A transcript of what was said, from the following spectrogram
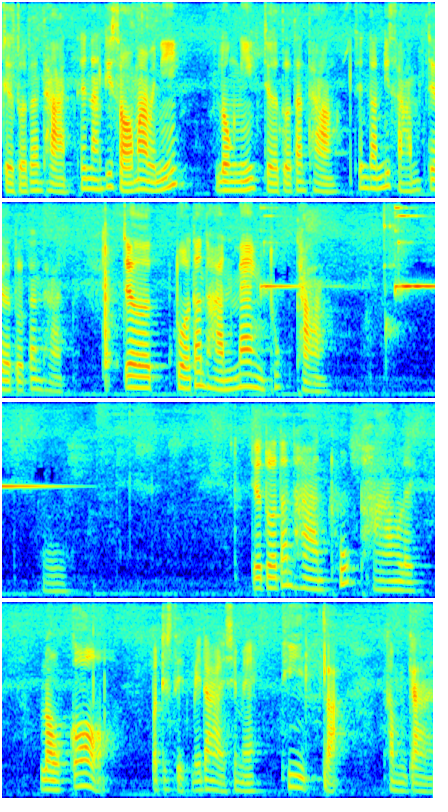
เจอตัวต้านทาน เส้นทางที่สองมาแบบนี้ ลงนี้เจอตัวต้านทานเส้นทางที่สามเจอตัวต้านทาน เจอตัวต้านทานแม่งทุกทาง เจอตัวต้านทานทุกทางเลย เราก็ปฏิเสธไม่ได้ใช่ไหม ที่จะทำการ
